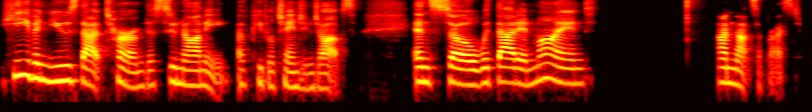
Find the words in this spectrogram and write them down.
He even used that term, the tsunami of people changing jobs. And so, with that in mind, I'm not surprised.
